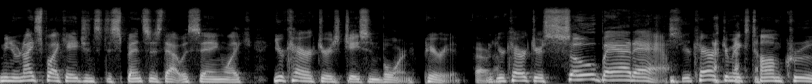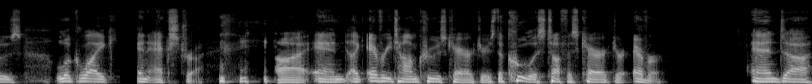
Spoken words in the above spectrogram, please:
I mean, your Night's Black Agents dispenses that with saying, like, your character is Jason Bourne, period. Like, your character is so badass. Your character makes Tom Cruise look like an extra. uh, and like every Tom Cruise character is the coolest, toughest character ever. And, uh,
